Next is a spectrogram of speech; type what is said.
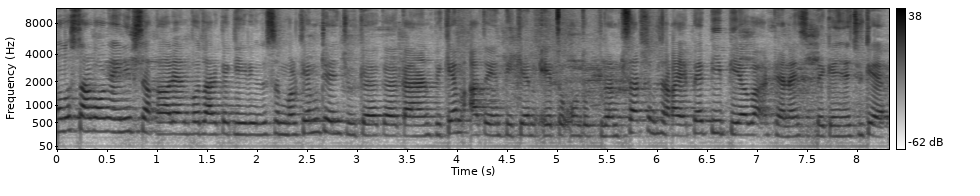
Untuk setelan powernya ini bisa kalian putar ke kiri untuk small game dan juga ke kanan big game atau yang big game itu untuk bulan besar semisal kayak baby, biawak dan lain sebagainya juga.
